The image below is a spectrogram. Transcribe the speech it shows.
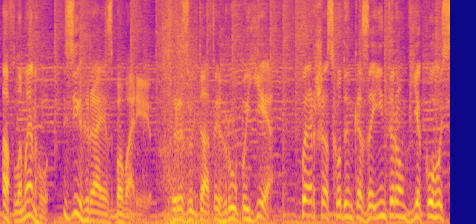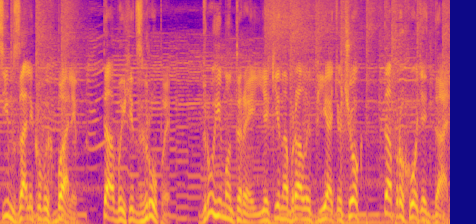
а Фламенгу зіграє з Баварією. Результати групи є. Перша сходинка за інтером, в якого сім залікових балів, та вихід з групи. Другі Монтерей, які набрали 5 очок та проходять далі.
